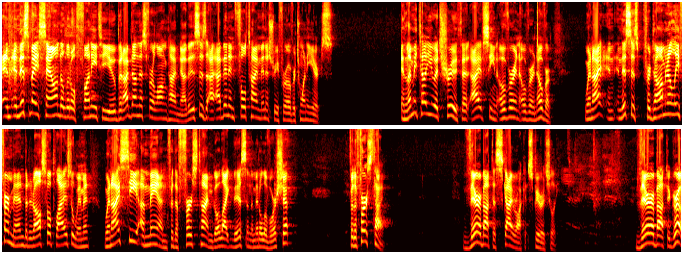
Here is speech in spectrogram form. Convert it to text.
and, and this may sound a little funny to you, but I've done this for a long time now. This is, I've been in full time ministry for over 20 years. And let me tell you a truth that I have seen over and over and over. When I, and, and this is predominantly for men, but it also applies to women. When I see a man for the first time go like this in the middle of worship, for the first time, they're about to skyrocket spiritually. They're about to grow.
